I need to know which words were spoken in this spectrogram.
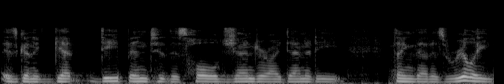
is going to get deep into this whole gender identity thing that is really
